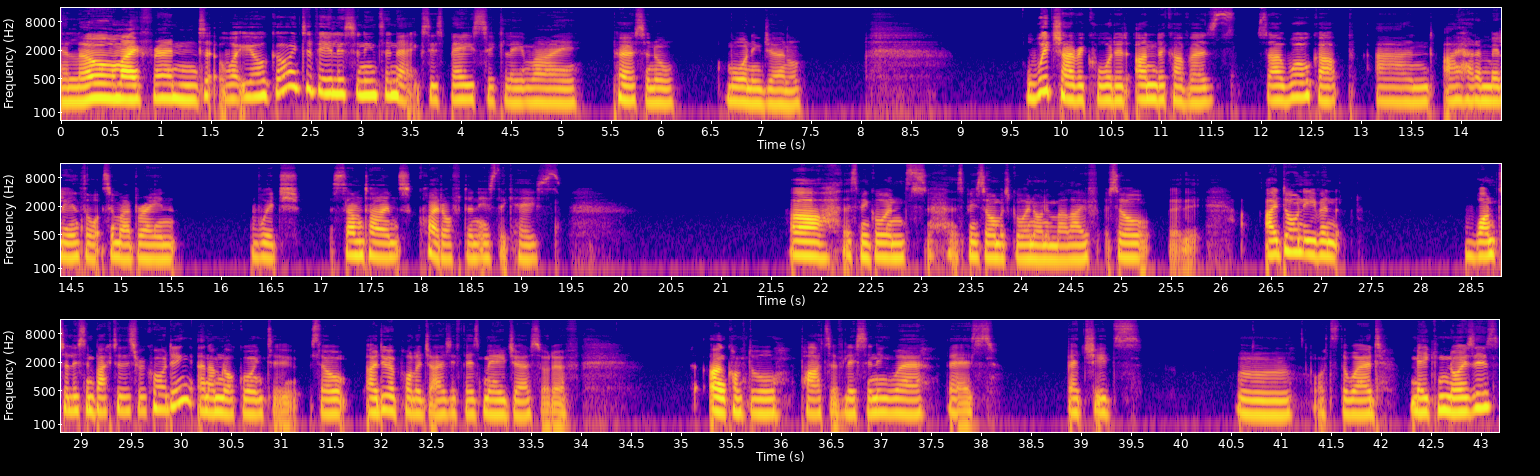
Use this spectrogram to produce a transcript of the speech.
Hello, my friend. What you're going to be listening to next is basically my personal morning journal, which I recorded under covers. So I woke up and I had a million thoughts in my brain, which sometimes, quite often, is the case. Ah, oh, there's been going, there's been so much going on in my life. So I don't even want to listen back to this recording and I'm not going to. So I do apologize if there's major sort of uncomfortable parts of listening where there's bed sheets, mm, what's the word, making noises.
